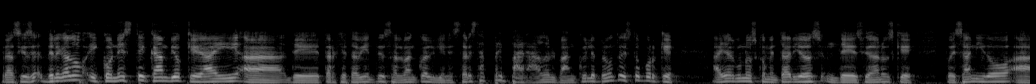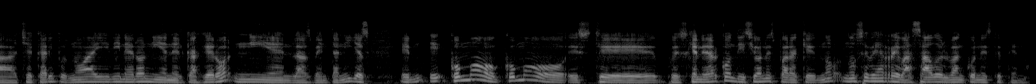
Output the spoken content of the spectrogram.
Gracias. Delegado, y con este cambio que hay ah, de tarjetavientes al Banco del Bienestar, ¿está preparado el banco? Y le pregunto esto porque hay algunos comentarios de ciudadanos que pues han ido a checar y pues no hay dinero ni en el cajero ni en las ventanillas. Em, eh, ¿Cómo, cómo este, pues generar condiciones para que no, no se vea rebasado el banco en este tema?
